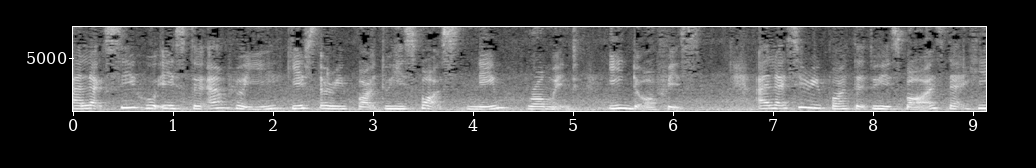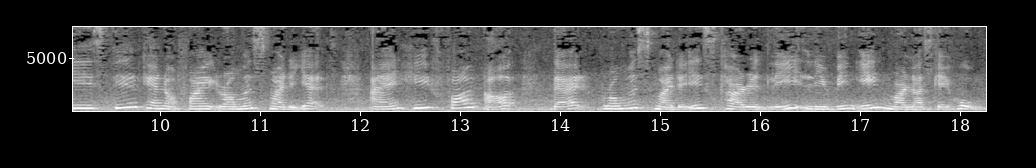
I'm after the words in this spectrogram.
Alexei, who is the employee, gives a report to his boss named Roman in the office. Alexei reported to his boss that he still cannot find Roman's mother yet, and he found out that Roman's mother is currently living in Marla's care home.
